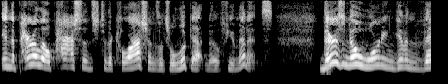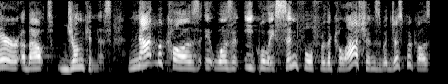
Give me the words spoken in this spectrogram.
in the parallel passage to the Colossians, which we'll look at in a few minutes, there's no warning given there about drunkenness. Not because it wasn't equally sinful for the Colossians, but just because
